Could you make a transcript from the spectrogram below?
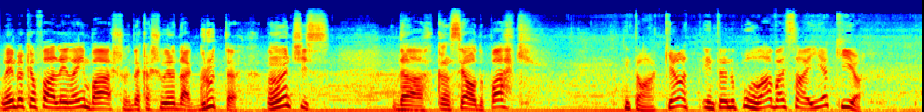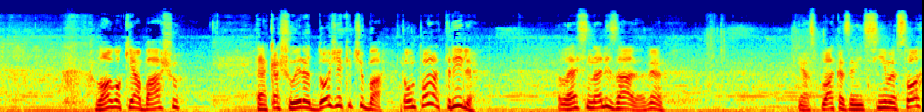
Lembra que eu falei lá embaixo da Cachoeira da Gruta, antes da cancela do parque? Então, aquela entrando por lá vai sair aqui, ó. Logo aqui abaixo é a Cachoeira do Jequitibá. Então toda a trilha, ela é sinalizada, tá vendo? Tem as placas aí em cima, é só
